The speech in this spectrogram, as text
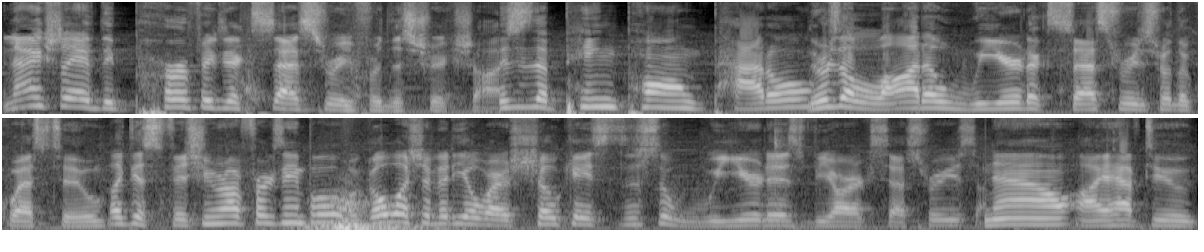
And I actually have the perfect accessory for this trick shot. This is a ping pong paddle. There's a lot of weird accessories for the Quest 2. Like this fishing rod, for example. But go watch a video where I showcase just the weirdest VR accessories. Now I have to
